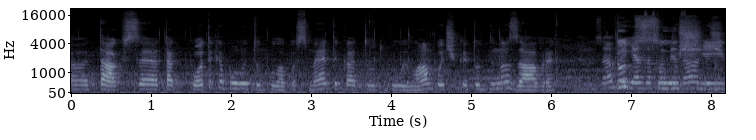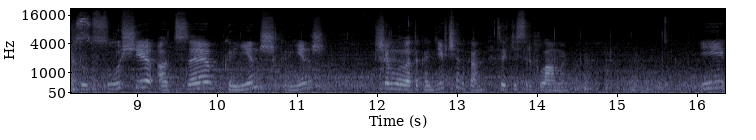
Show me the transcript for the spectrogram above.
Е, так, все так, котики були, тут була косметика, тут були лампочки, тут динозаври. завтра Тут я запам'ятала. суші, тут суші, а це крінж, крінж. Ще мила така дівчинка, це якісь реклами. І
